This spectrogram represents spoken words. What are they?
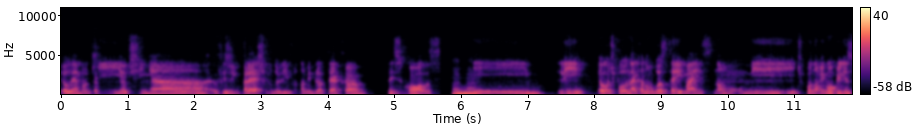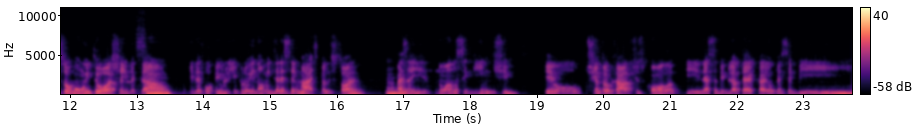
eu lembro que eu tinha. Eu fiz um empréstimo do livro na biblioteca da escola, assim, uhum. e li. Eu, tipo, não é que eu não gostei, mas não me, tipo, não me mobilizou muito. Eu achei legal Sim. e devolvi o livro e não me interessei mais pela história. Uhum. Mas aí, no ano seguinte, eu tinha trocado de escola e nessa biblioteca eu percebi,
